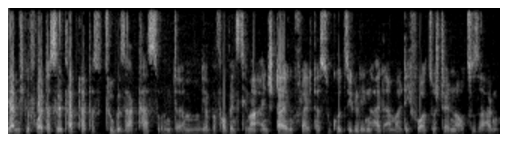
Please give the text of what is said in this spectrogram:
Ja, mich gefreut, dass es geklappt hat, dass du zugesagt hast. Und ähm, ja, bevor wir ins Thema einsteigen, vielleicht hast du kurz die Gelegenheit, einmal dich vorzustellen und auch zu sagen,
